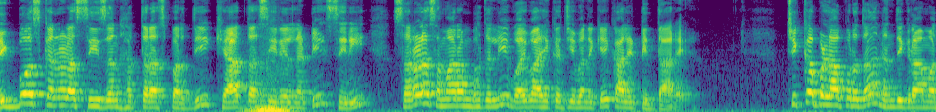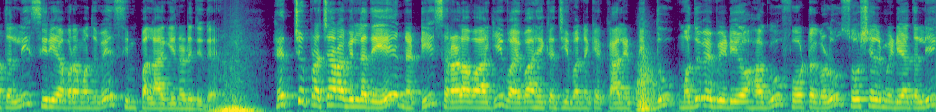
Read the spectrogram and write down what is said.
ಬಿಗ್ ಬಾಸ್ ಕನ್ನಡ ಸೀಸನ್ ಹತ್ತರ ಸ್ಪರ್ಧಿ ಖ್ಯಾತ ಸೀರಿಯಲ್ ನಟಿ ಸಿರಿ ಸರಳ ಸಮಾರಂಭದಲ್ಲಿ ವೈವಾಹಿಕ ಜೀವನಕ್ಕೆ ಕಾಲಿಟ್ಟಿದ್ದಾರೆ. ಚಿಕ್ಕಬಳ್ಳಾಪುರದ ನಂದಿಗ್ರಾಮದಲ್ಲಿ ಸಿರಿ ಅವರ ಮದುವೆ ಸಿಂಪಲ್ ಆಗಿ ನಡೆದಿದೆ. ಹೆಚ್ಚು ಪ್ರಚಾರವಿಲ್ಲದೆಯೇ ನಟಿ ಸರಳವಾಗಿ ವೈವಾಹಿಕ ಜೀವನಕ್ಕೆ ಕಾಲಿಟ್ಟಿದ್ದು ಮದುವೆ ವಿಡಿಯೋ ಹಾಗೂ ಫೋಟೋಗಳು ಸೋಷಿಯಲ್ ಮೀಡಿಯಾದಲ್ಲಿ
